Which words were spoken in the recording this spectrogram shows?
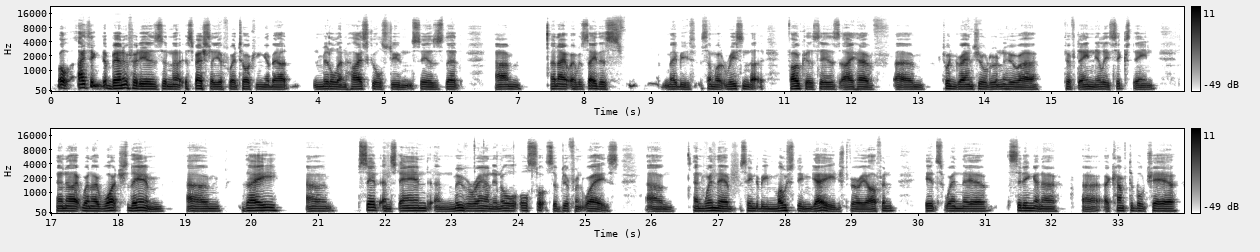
Well, I think the benefit is, and uh, especially if we're talking about middle and high school students, is that, um, and I, I, would say this maybe somewhat recent uh, focus is I have um, twin grandchildren who are 15, nearly 16. And I, when I watch them, um, they um, sit and stand and move around in all, all sorts of different ways. Um, and when they seem to be most engaged very often, it's when they're sitting in a, a, a comfortable chair,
